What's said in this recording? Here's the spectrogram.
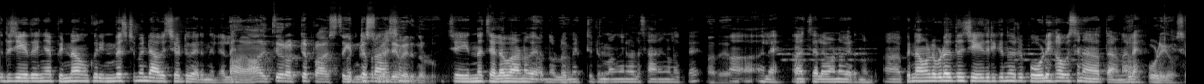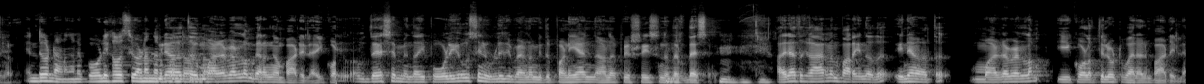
ഇത് ചെയ്തു കഴിഞ്ഞാൽ പിന്നെ നമുക്ക് ഒരു ഇൻവെസ്റ്റ്മെന്റ് ആവശ്യമായിട്ട് വരുന്നില്ല ഒറ്റ പ്രാവശ്യം ചെയ്യുന്ന ചെലവാണ് വരുന്നുള്ളൂ. മെറ്റിലും അങ്ങനെയുള്ള സാധനങ്ങളൊക്കെ അല്ലെ? ആ. ചെലവാണ് വരുന്നുള്ളൂ. പിന്നെ നമ്മളിവിടെ ഇത് ചെയ്തിരിക്കുന്ന ഒരു പോളി ഹൗസിനകത്താണ് അല്ലെ? പോളി ഹൗസിലാണ് എന്തുകൊണ്ടാണ് അങ്ങനെ പോളി ഹൗസ് വേണം? മഴവെള്ളം ഇറങ്ങാൻ പാടില്ല. ഉദ്ദേശം എന്താ? ഈ പോളി ഹൗസിനുള്ളിൽ വേണം ഇത് പണിയാൻ എന്നാണ് ഫിഷറീസിന്റെ നിർദ്ദേശം. അതിനകത്ത് കാരണം പറയുന്നത് ഇതിനകത്ത് മഴവെള്ളം ഈ കുളത്തിലോട്ട് വരാൻ പാടില്ല.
